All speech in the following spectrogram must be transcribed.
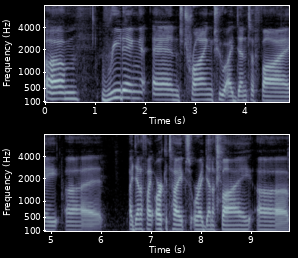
Um, reading and trying to identify uh, identify archetypes or identify uh,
